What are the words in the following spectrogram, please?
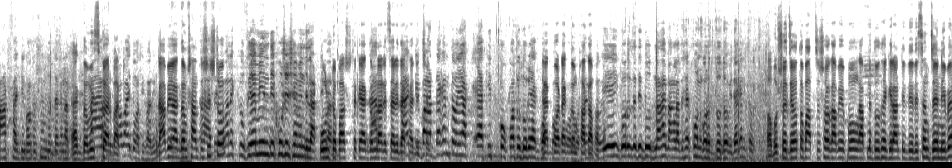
বাঁট সাইডটি কত সুন্দর দেখেন না। একদম square বাট। সবাই দোয়াতে পারবে গাবিও একদম শান্তশিষ্ট। মানে কেউ যে খুশি সে মিন্দি লাটতে উল্টো পাশ থেকে একদম লাড়ি চারি দেখা দিচ্ছে বাট দেখেন তো এক একই কত দূরে এক এক বট একদম ফাঁকা ফাঁকা। এই গরু যদি দুধ না হয় বাংলাদেশের কোন গরুর দুধ হবে? দেখেন তো। অবশ্যই যেহেতু বাচ্চা সহ গাবে এবং আপনি দুধে গ্যারান্টি দিয়ে দিচ্ছেন যে নিবে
